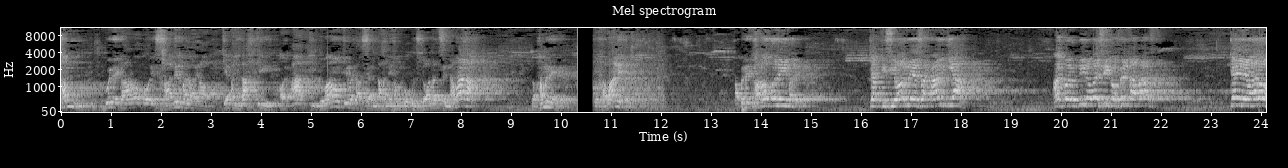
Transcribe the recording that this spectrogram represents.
हम गुनेगारों को इस काबिल बनाया कि अल्लाह की और आपकी दुआओं की वजह से अल्लाह ने हमको कुछ दौलत से नवाजा। तो हमने हवाले कर अपने घरों को नहीं भरे क्या किसी और ने ऐसा काम किया? अकबरुद्दीन ओवैसी को फिरका परस्त कहने वालों,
